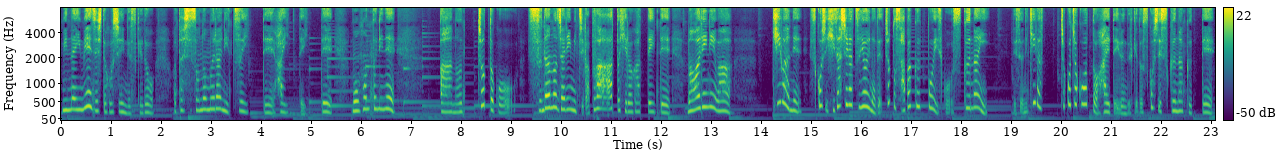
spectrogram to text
みんなイメージしてほしいんですけど、私その村に着いて入っていって、もう本当にね、あの、ちょっとこう、砂の砂利道がブワーッと広がっていて、周りには、木はね、少し日差しが強いので、ちょっと砂漠っぽい、こう、少ないですよね。木がちょこちょこっと生えているんですけど、少し少なくって、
